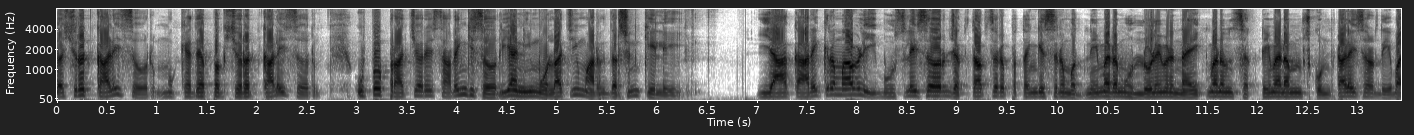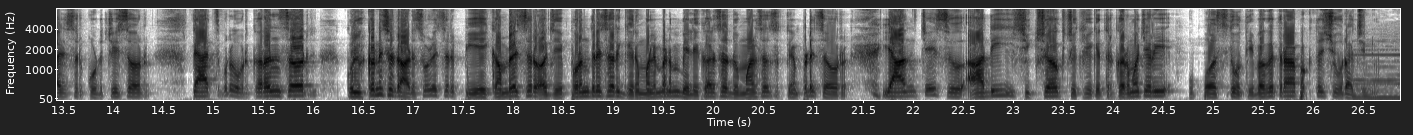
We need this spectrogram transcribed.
Dashrath Kale sir मुख्याध्यापक शरद काळे सर उपप्राचार्य सारंगी सर यांनी मोलाचे मार्गदर्शन केले. या कार्यक्रमावेळी Bhosale sir Jagtap sir Patange sir Madane madam Hullole madam Naik madam Sakate madam Kumtale sir Debaje sir Kudache sir त्याचबरोबर Karan sir Kulkarni sir Adsole sir P A Kamble sir Ajay Purandare sir Giramal madam Belekar sir Dhumal sir Satyapade sir यांचे सह आदी शिक्षक शिक्षकेतर कर्मचारी उपस्थित होते. बघत राहा फक्त शिवराजी न्यूज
